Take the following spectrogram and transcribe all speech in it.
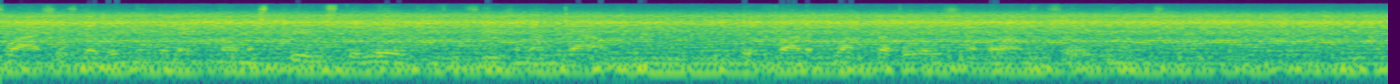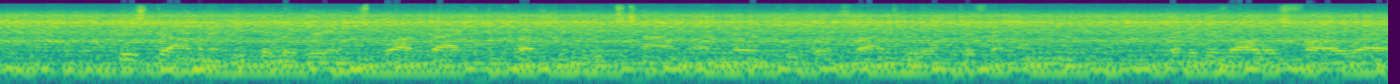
flashes that illuminate moments previously lived in confusion and doubt. They provide a blunt revelation of our unfulfilled needs. This dominant equilibrium is brought back into question each time unknown people try to live differently, but it is always far away,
